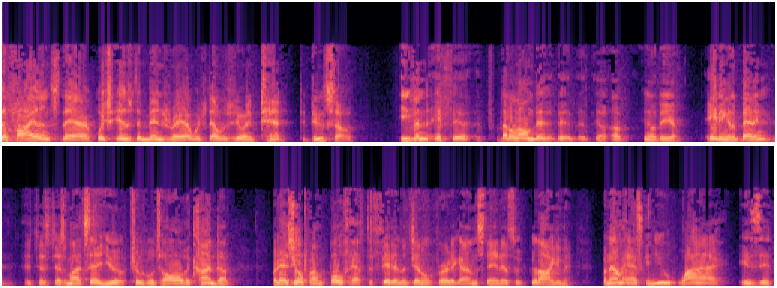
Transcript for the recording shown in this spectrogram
the violence there, which is the mens rea, which that was your intent to do so, even if, uh, let alone the, uh, uh, you know, the aiding and abetting, as Mott said, you're attributable to all the conduct. But as your problem, both have to fit in a general verdict. I understand that's a good argument. But I'm asking you, why is it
